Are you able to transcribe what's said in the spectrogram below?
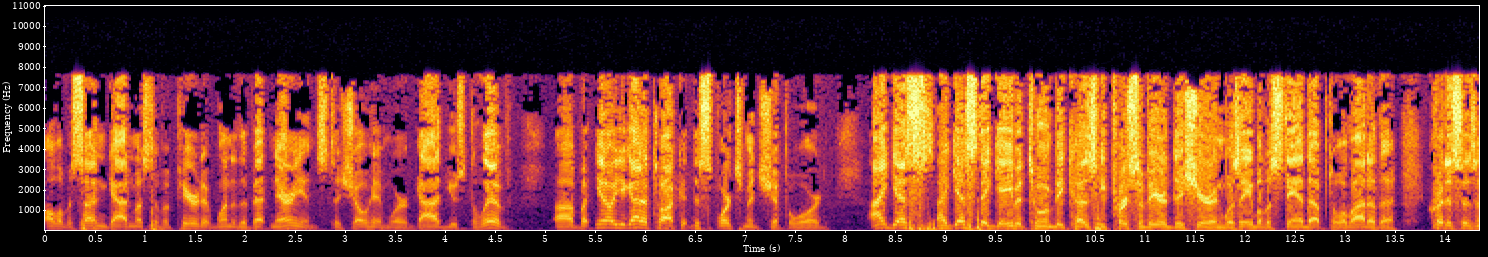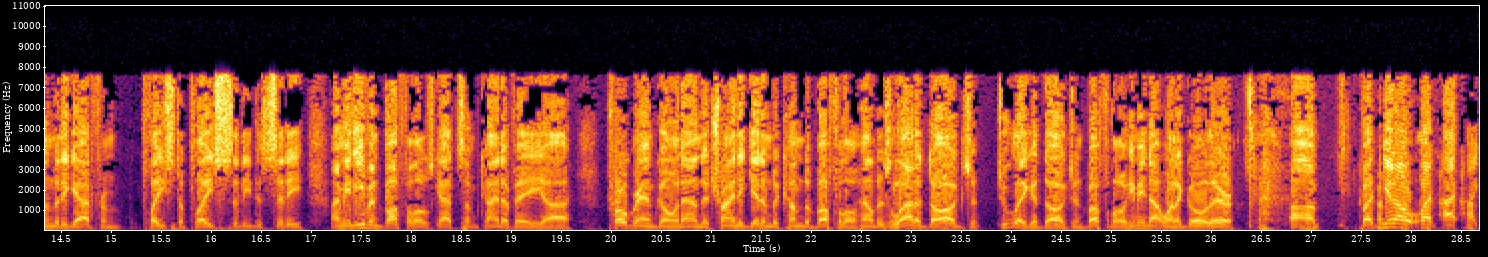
all of a sudden, God must have appeared at one of the veterinarians to show him where God used to live. Uh, but you know, you got to talk at the Sportsmanship Award. I guess I guess they gave it to him because he persevered this year and was able to stand up to a lot of the criticism that he got from place to place, city to city. I mean, even Buffalo's got some kind of a uh, program going on. They're trying to get him to come to Buffalo. Hell, there's a lot of dogs, two-legged dogs in Buffalo. He may not want to go there. Um, but you know what? I, I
